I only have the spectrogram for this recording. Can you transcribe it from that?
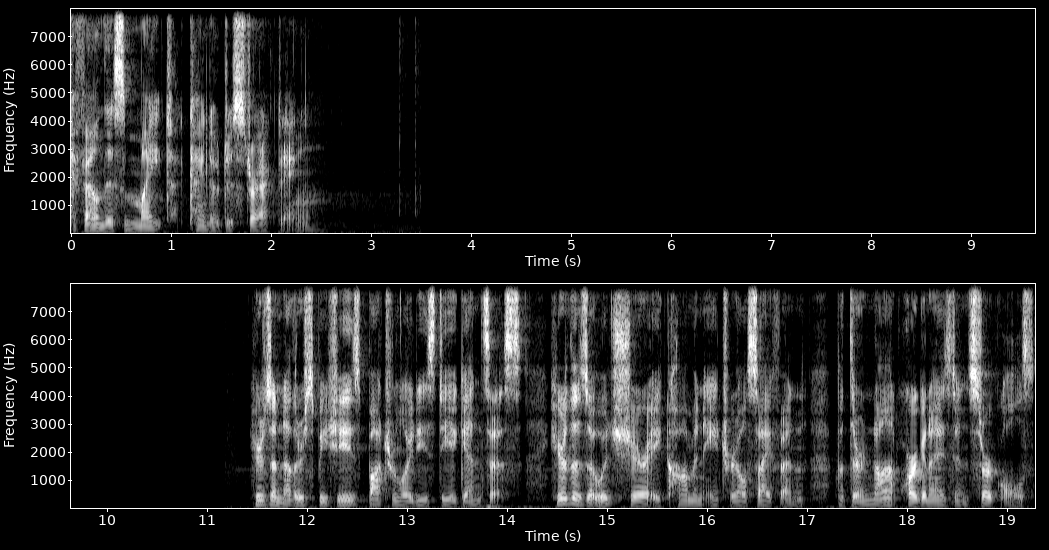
I found this mite kind of distracting. Here's another species, Botrylloides diegensis. Here the zooids share a common atrial siphon, but they're not organized in circles.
